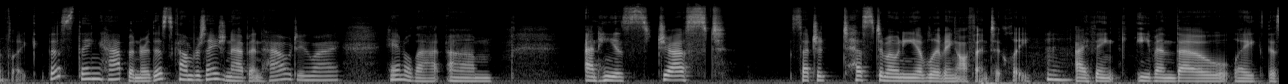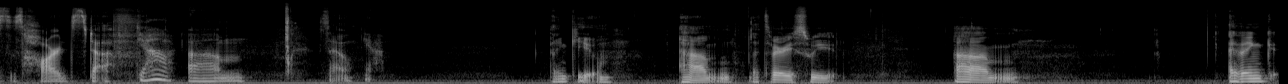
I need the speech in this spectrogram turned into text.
Of like, this thing happened or this conversation happened. How do I handle that? Um, and he is just such a testimony of living authentically. I think even though like this is hard stuff. Yeah. Um so yeah. Thank you. Um, that's very sweet. Um, I think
